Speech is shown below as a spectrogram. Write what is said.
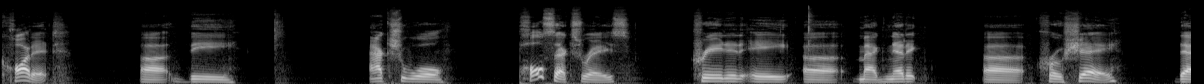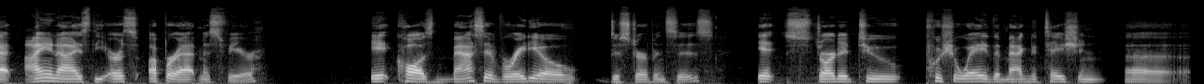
caught it. Uh, the actual pulse X rays created a uh, magnetic uh, crochet that ionized the Earth's upper atmosphere. It caused massive radio disturbances. It started to push away the magnetization, uh,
